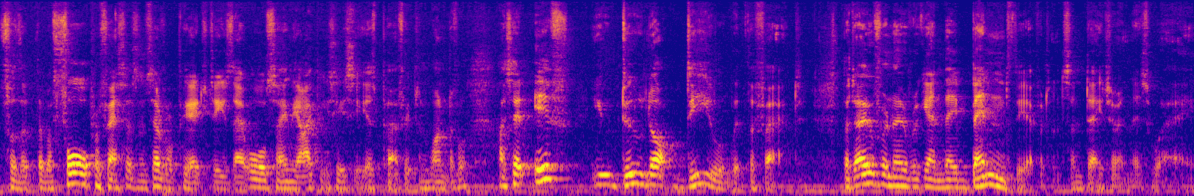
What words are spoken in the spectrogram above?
for the, there were four professors and several PhDs, they're all saying the IPCC is perfect and wonderful. I said, if you do not deal with the fact that over and over again they bend the evidence and data in this way,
